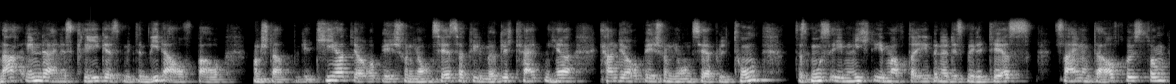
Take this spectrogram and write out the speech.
nach Ende eines Krieges mit dem Wiederaufbau vonstatten geht. Hier hat die Europäische Union sehr, sehr viele Möglichkeiten. Hier kann die Europäische Union sehr viel tun. Das muss eben nicht eben auf der Ebene des Militärs sein und der Aufrüstung,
